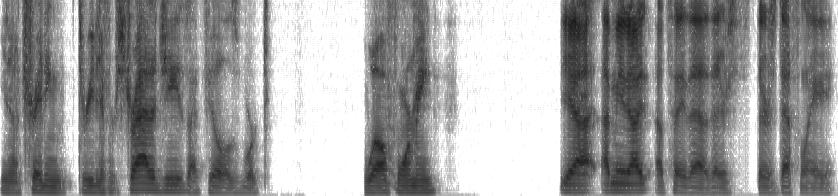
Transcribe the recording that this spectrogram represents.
You know, trading three different strategies, I feel has worked well for me. Yeah, I mean, I, I'll tell you that there's there's definitely,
